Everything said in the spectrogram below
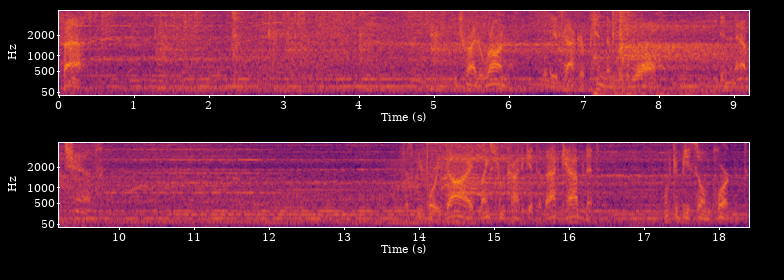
Fast. Tried to run, but the attacker pinned him to the wall. He didn't have a chance. Just before he died, Langstrom tried to get to that cabinet. What could be so important?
